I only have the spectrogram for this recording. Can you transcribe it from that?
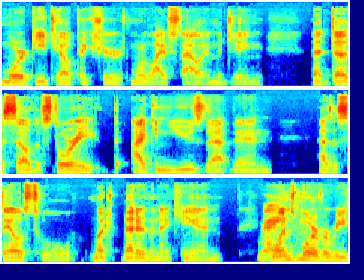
more detailed pictures, more lifestyle imaging that does sell the story. I can use that then as a sales tool much better than I can. Right. One's more of a re-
